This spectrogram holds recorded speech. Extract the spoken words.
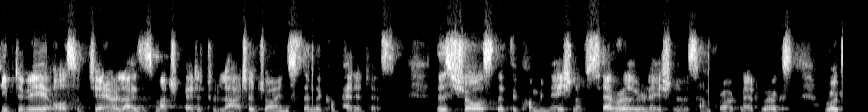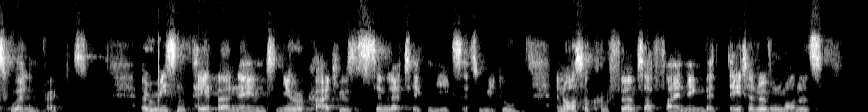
DeepDB also generalizes much better to larger joins than the competitors. This shows that the combination of several relational sum product networks works well in practice. A recent paper named NeuroCard uses similar techniques as we do and also confirms our finding that data-driven models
